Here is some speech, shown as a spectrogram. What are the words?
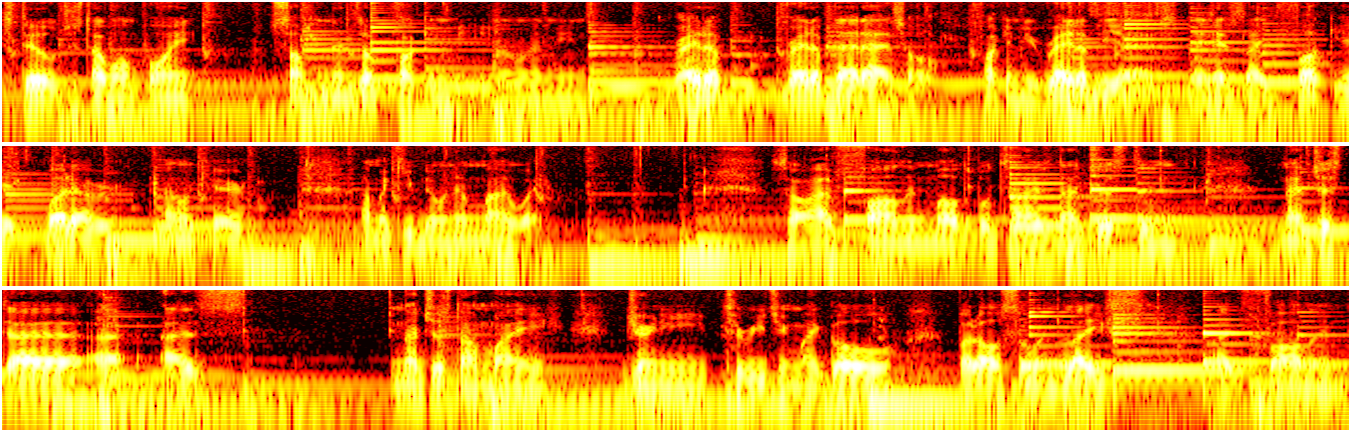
still, just at one point, something ends up fucking me. You know what I mean? Right up, right up that asshole, fucking me right up the ass. And it's like, fuck it, whatever. I don't care. I'm gonna keep doing it my way. So I've fallen multiple times, not just in, not just uh, uh, as, not just on my journey to reaching my goal, but also in life. I've fallen,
